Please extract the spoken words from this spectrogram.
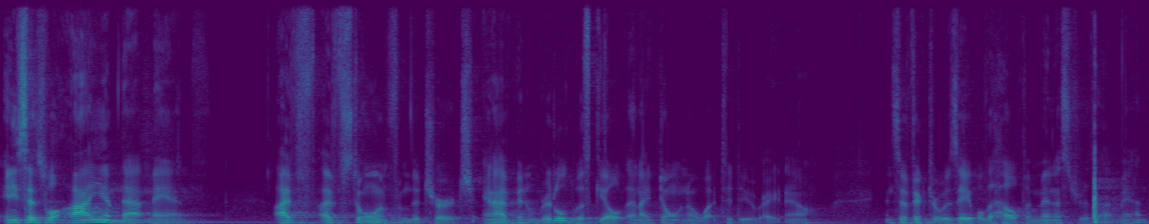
And he says, Well, I am that man. I've, I've stolen from the church, and I've been riddled with guilt, and I don't know what to do right now. And so Victor was able to help and minister to that man.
